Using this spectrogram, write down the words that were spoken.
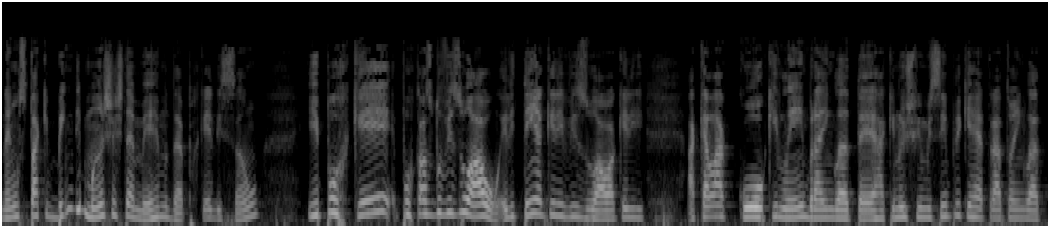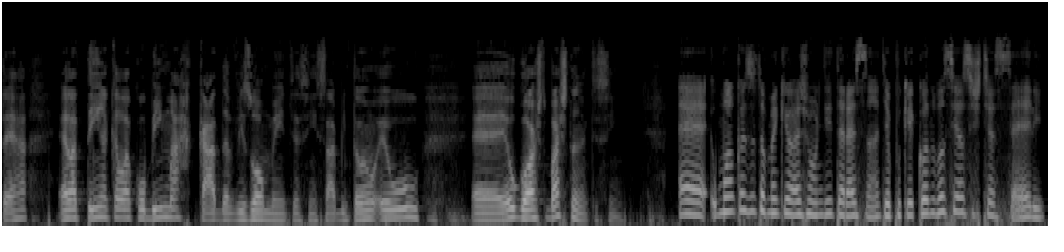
né? Um sotaque bem de Manchester mesmo, né? Porque eles são. E porque por causa do visual, ele tem aquele visual, aquele aquela cor que lembra a Inglaterra, que nos filmes sempre que retratam a Inglaterra, ela tem aquela cor bem marcada visualmente, assim, sabe? Então eu é, eu gosto bastante, assim. É, uma coisa também que eu acho muito interessante é porque quando você assiste a série,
